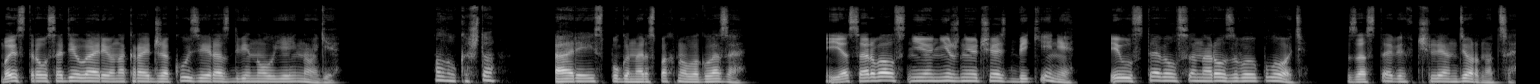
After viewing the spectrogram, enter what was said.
Быстро усадил Арию на край джакузи и раздвинул ей ноги. «Лука, что?» Ария испуганно распахнула глаза. Я сорвал с нее нижнюю часть бикини и уставился на розовую плоть, заставив член дернуться.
